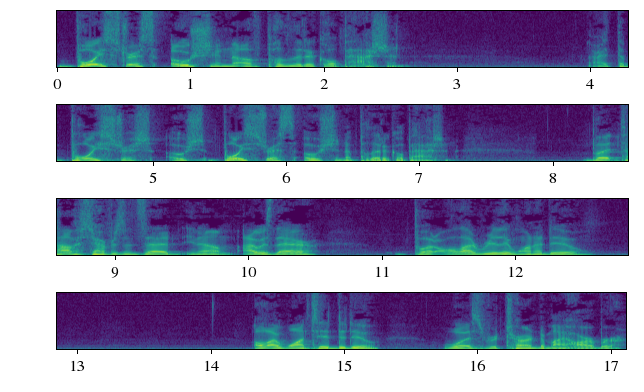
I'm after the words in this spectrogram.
boisterous ocean of political passion. All right, the boisterous ocean, boisterous ocean of political passion. But Thomas Jefferson said, you know, I was there, but all I really want to do, all I wanted to do, was return to my harbor.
